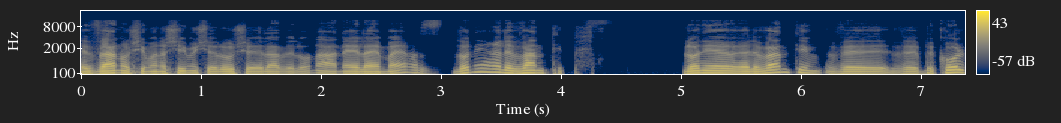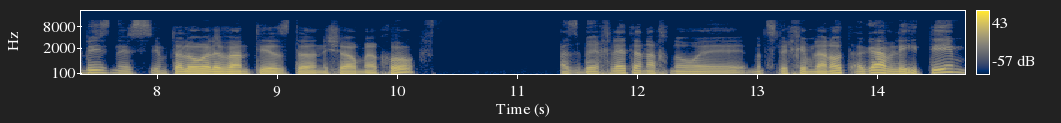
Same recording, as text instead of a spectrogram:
הבנו שאם אנשים ישאלו שאלה ולא נענה להם מהר, אז לא נהיה רלוונטיים. לא נהיה רלוונטיים, ו- ובכל ביזנס, אם אתה לא רלוונטי, אז אתה נשאר מאחור. אז בהחלט אנחנו uh, מצליחים לענות. אגב, לעיתים,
